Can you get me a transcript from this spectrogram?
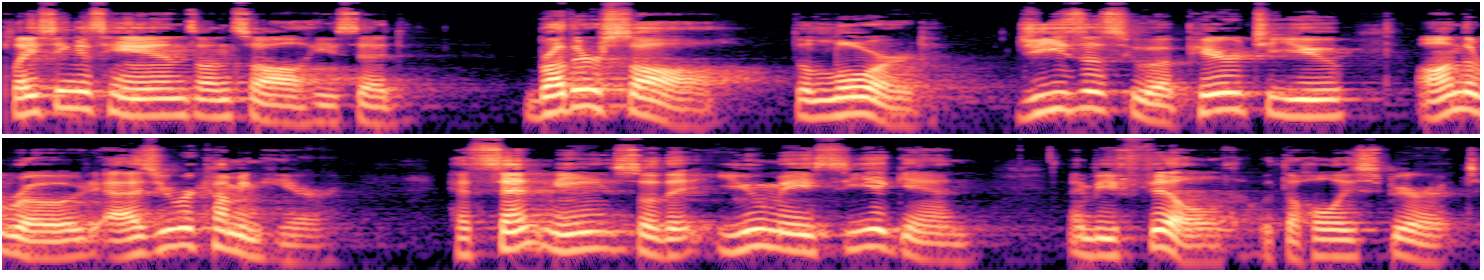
Placing his hands on Saul, he said, Brother Saul, the Lord, Jesus, who appeared to you on the road as you were coming here, has sent me so that you may see again and be filled with the Holy Spirit.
